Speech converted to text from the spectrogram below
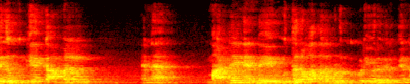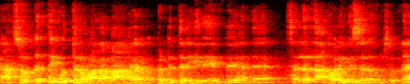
எதுவும் கேட்காமல் என்ன மாட்டேன் என்று உத்தரவாதம் கொடுக்கக்கூடியவர்களுக்கு நான் சொர்க்கத்தை உத்தரவாதமாக பெற்று தருகிறேன் என்று அந்த செல்லல்லாக வரைக்கும் செல்லவும் சொன்ன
